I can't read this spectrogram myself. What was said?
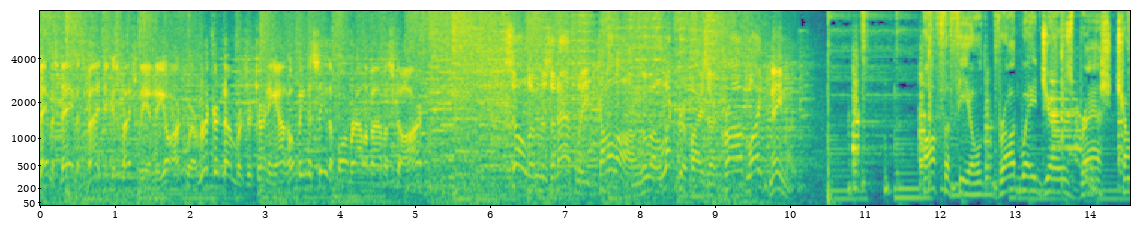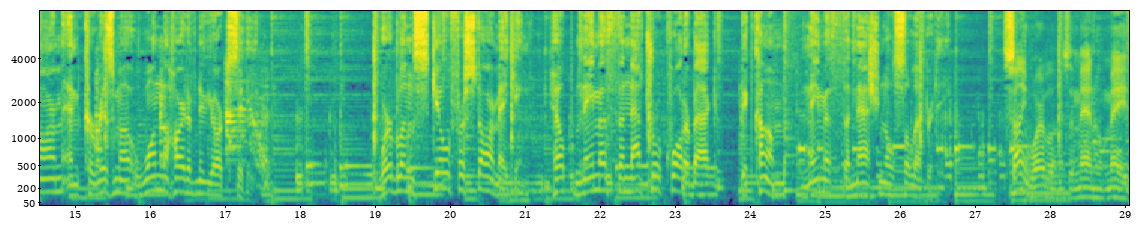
Namath's name is magic, especially in New York, where record numbers are turning out hoping to see the former Alabama star. Seldom does an athlete come along who electrifies a crowd like Namath. Off the field, Broadway Joe's brash charm and charisma won the heart of New York City. Werblin's skill for star making helped Namath, the natural quarterback, become Namath, the national celebrity. Sonny Werblin is the man who made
